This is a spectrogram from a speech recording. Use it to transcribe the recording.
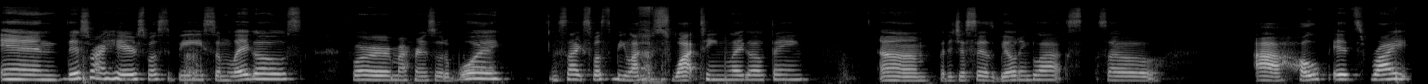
And this right here is supposed to be some Legos for my friend's little boy. It's like supposed to be like a SWAT team Lego thing. Um, but it just says building blocks. So I hope it's right.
